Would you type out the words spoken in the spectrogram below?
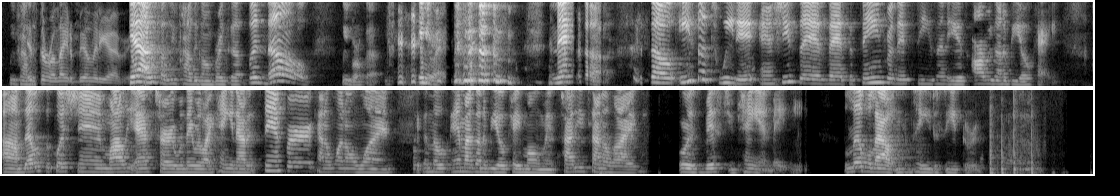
we probably it's the relatability of it. yeah. I was like, we probably gonna break up, but no, we broke up anyway. Next up. So Issa tweeted and she said that the theme for this season is Are we gonna be okay? Um, that was the question Molly asked her when they were like hanging out at Stanford, kind of one on one. And those am I gonna be okay moments. How do you kind of like, or as best you can maybe, level out and continue to see through?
